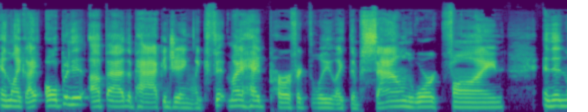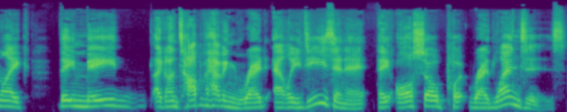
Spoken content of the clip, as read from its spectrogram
And like, I opened it up out of the packaging, like, fit my head perfectly. Like, the sound worked fine. And then, like, they made like on top of having red LEDs in it, they also put red lenses.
